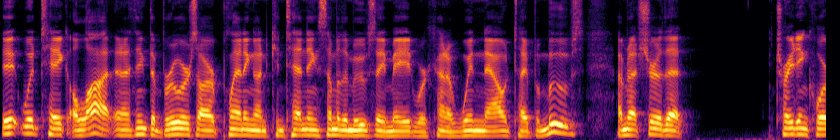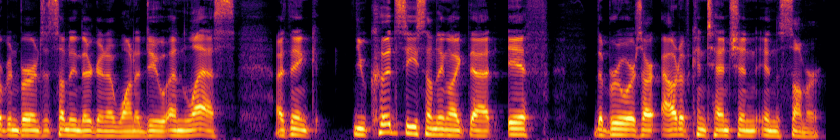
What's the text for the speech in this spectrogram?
it would take a lot. And I think the Brewers are planning on contending. Some of the moves they made were kind of win now type of moves. I'm not sure that trading Corbin Burnes is something they're going to want to do unless I think you could see something like that if the Brewers are out of contention in the summer.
